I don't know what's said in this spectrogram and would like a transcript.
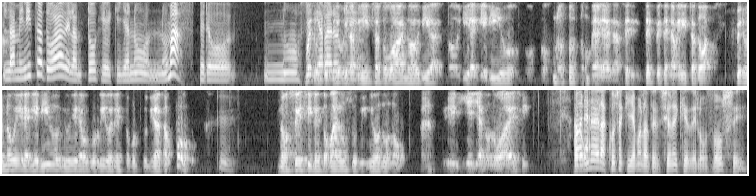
La ministra Toa adelantó que, que ya no, no más, pero no sería bueno, yo creo que... la ministra Toa no habría, no habría querido, no, no, no, me hagan hacer intérprete de la ministra Toa, pero no hubiera querido que hubiera ocurrido en esta oportunidad tampoco. Mm. No sé si le tomaron su opinión o no, ¿eh? y ella no lo va a decir. Ahora, una de las cosas que llama la atención es que de los 12,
